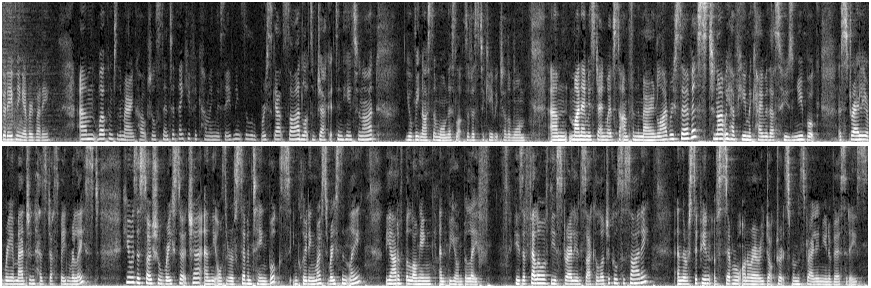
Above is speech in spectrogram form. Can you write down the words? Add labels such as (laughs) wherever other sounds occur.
Good evening, everybody. Um, welcome to the Marion Cultural Centre. Thank you for coming this evening. It's a little brisk outside, lots of jackets in here tonight. You'll be nice and warm. There's lots of us to keep each other warm. Um, my name is Jane Webster. I'm from the Marion Library Service. Tonight we have Hugh Mackay with us, whose new book, Australia Reimagined, has just been released. Hugh is a social researcher and the author of 17 books, including most recently The Art of Belonging and Beyond Belief. He's a Fellow of the Australian Psychological Society and the recipient of several honorary doctorates from Australian universities.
